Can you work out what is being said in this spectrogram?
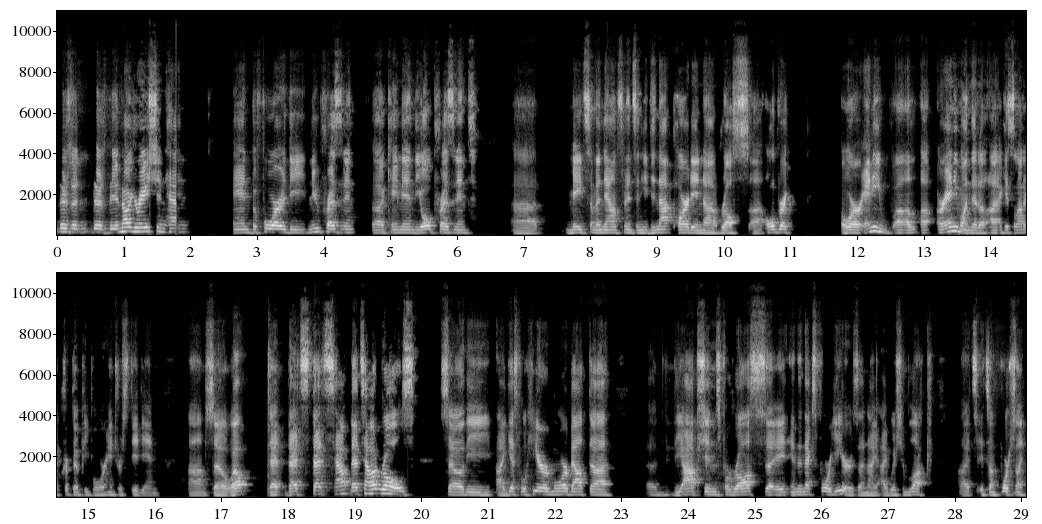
there's a there's the inauguration happened, and before the new president uh, came in, the old president uh, made some announcements, and he did not pardon uh, Ross uh, Ulbricht or any uh, uh or anyone that uh, I guess a lot of crypto people were interested in. Um, so, well, that that's that's how that's how it rolls. So the I guess we'll hear more about the the options for Ross in, in, the next four years, and I, I wish him luck. it's it's unfortunately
